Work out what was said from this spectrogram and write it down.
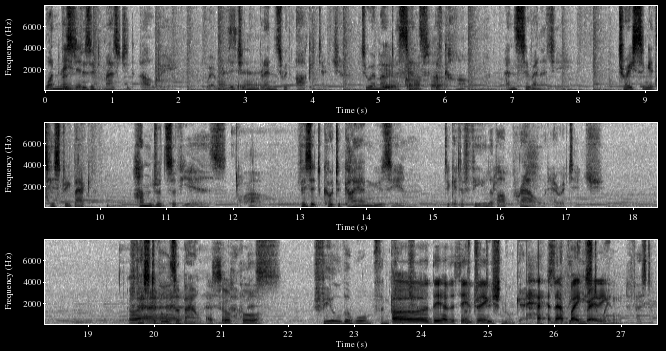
one must visit Masjid Albi, where religion blends with architecture to emote a Beautiful, sense of calm and serenity, tracing its history back hundreds of years. Wow. Visit Kota Kayang Museum to get a feel of our proud heritage. Oh, ah, Festivals abound. That's so cool. Feel the warmth and oh, culture Oh, they have the same of thing. traditional games That bike East riding. Wind Festival,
